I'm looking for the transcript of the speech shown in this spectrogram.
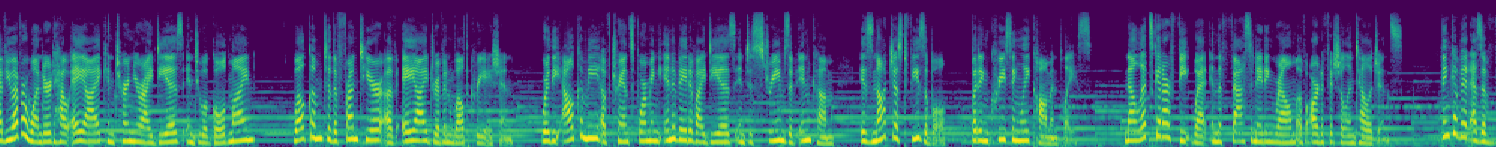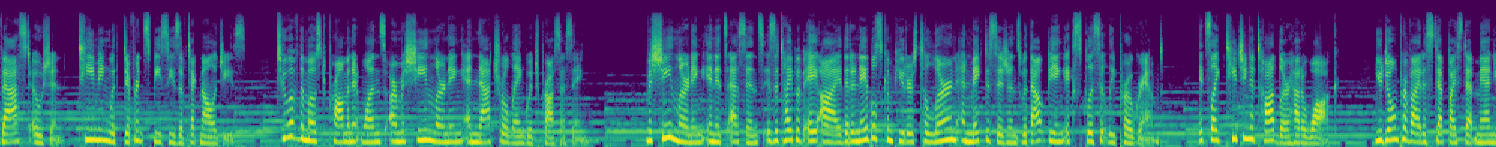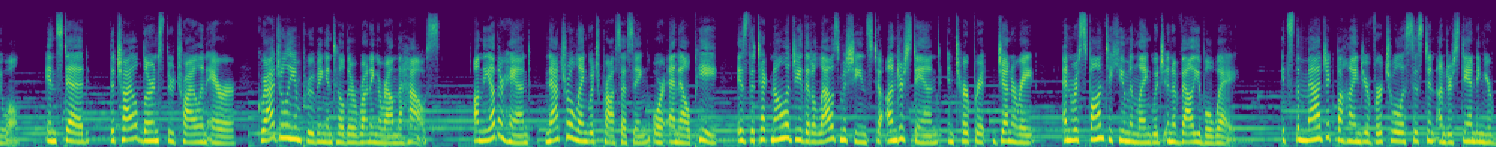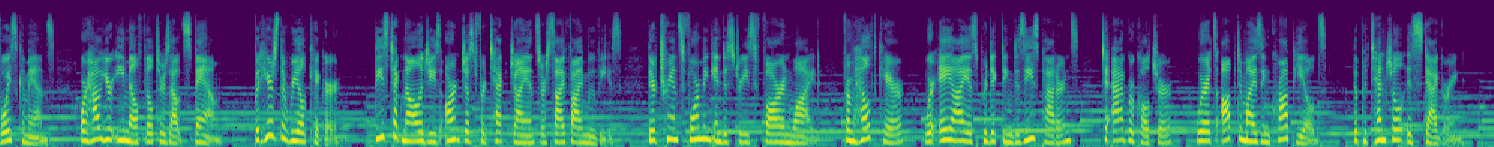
Have you ever wondered how AI can turn your ideas into a gold mine? Welcome to the frontier of AI-driven wealth creation, where the alchemy of transforming innovative ideas into streams of income is not just feasible, but increasingly commonplace. Now let's get our feet wet in the fascinating realm of artificial intelligence. Think of it as a vast ocean, teeming with different species of technologies. Two of the most prominent ones are machine learning and natural language processing. Machine learning, in its essence, is a type of AI that enables computers to learn and make decisions without being explicitly programmed. It's like teaching a toddler how to walk. You don't provide a step-by-step manual. Instead, the child learns through trial and error, gradually improving until they're running around the house. On the other hand, natural language processing, or NLP, is the technology that allows machines to understand, interpret, generate, and respond to human language in a valuable way. It's the magic behind your virtual assistant understanding your voice commands, or how your email filters out spam. But here's the real kicker. These technologies aren't just for tech giants or sci-fi movies. They're transforming industries far and wide, from healthcare, where AI is predicting disease patterns, to agriculture, where it's optimizing crop yields. The potential is staggering.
